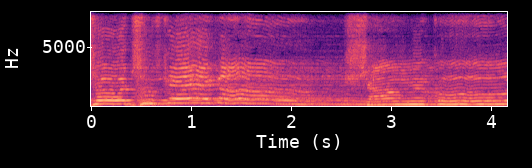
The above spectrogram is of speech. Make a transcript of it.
जो झुकेगा शाम को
